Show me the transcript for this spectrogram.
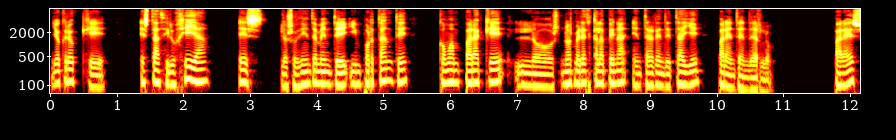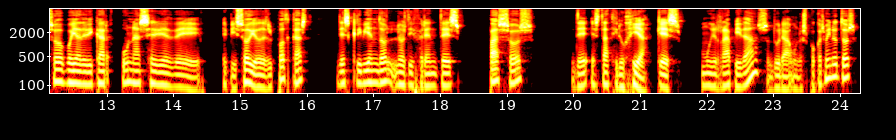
Yo creo que esta cirugía es lo suficientemente importante como para que los, nos merezca la pena entrar en detalle para entenderlo. Para eso voy a dedicar una serie de episodios del podcast describiendo los diferentes pasos de esta cirugía, que es muy rápida, dura unos pocos minutos,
